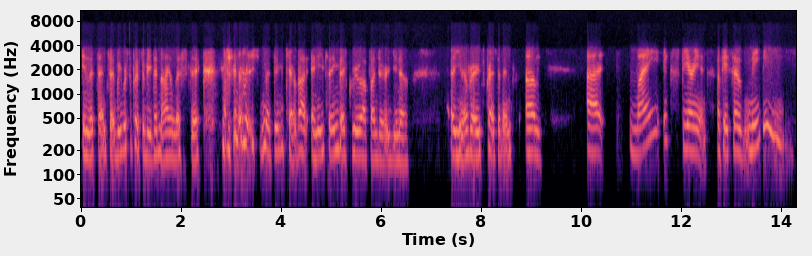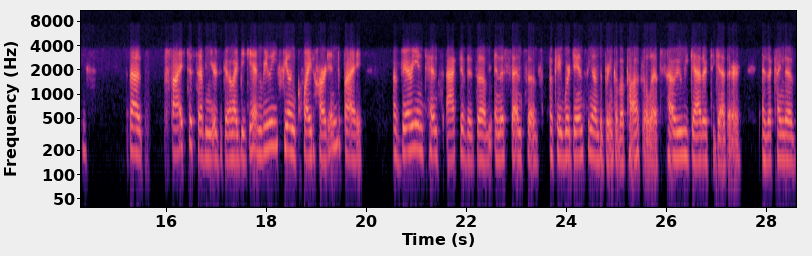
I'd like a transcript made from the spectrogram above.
in the sense that we were supposed to be the nihilistic generation that didn't care about anything that grew up under, you know, uh, you know, various presidents. Um, uh, my experience, okay, so maybe about five to seven years ago, I began really feeling quite hardened by a very intense activism in a sense of okay, we're dancing on the brink of apocalypse. How do we gather together as a kind of,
